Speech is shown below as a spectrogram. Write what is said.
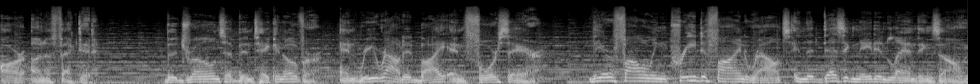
are unaffected. The drones have been taken over and rerouted by EnforceAir. They are following predefined routes in the designated landing zone.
